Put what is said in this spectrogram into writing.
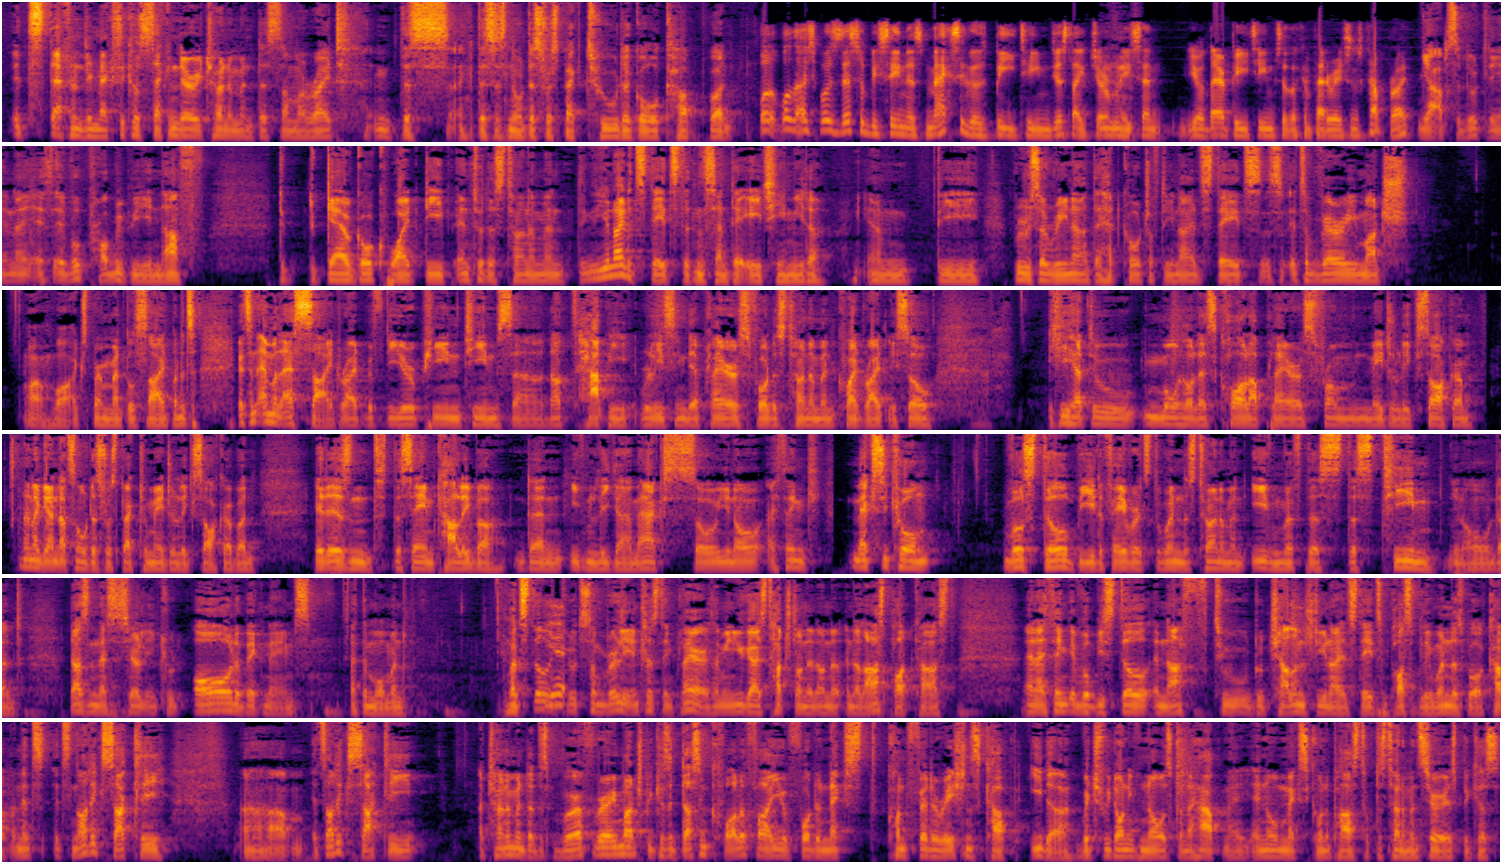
It's definitely Mexico's secondary tournament this summer, right? This this is no disrespect to the Gold Cup, but well, well, I suppose this would be seen as Mexico's B team, just like Germany mm. sent you know their B team to the Confederations Cup, right? Yeah, absolutely, and I, it will probably be enough to to go, go quite deep into this tournament. The United States didn't send their A team either. Um, the Bruce Arena, the head coach of the United States, is, it's a very much uh, well, experimental side, but it's it's an MLS side, right? With the European teams uh, not happy releasing their players for this tournament, quite rightly so. He had to more or less call up players from Major League Soccer, and again, that's no disrespect to Major League Soccer, but it isn't the same caliber than even Liga MX. So you know, I think Mexico will still be the favorites to win this tournament, even with this this team, you know, that doesn't necessarily include all the big names at the moment, but still yeah. includes some really interesting players. I mean, you guys touched on it on the, in the last podcast, and I think it will be still enough to to challenge the United States and possibly win this World Cup. And it's it's not exactly um, it's not exactly a tournament that is worth very much because it doesn't qualify you for the next Confederations Cup either, which we don't even know is going to happen. I, I, know Mexico in the past took this tournament serious because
